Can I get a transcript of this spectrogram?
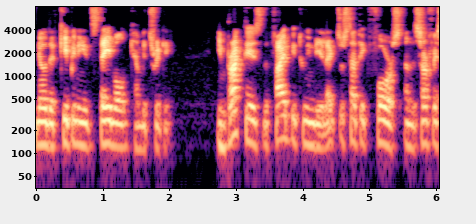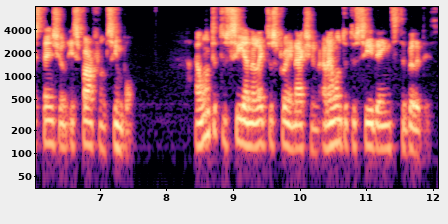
know that keeping it stable can be tricky. In practice, the fight between the electrostatic force and the surface tension is far from simple. I wanted to see an electrospray in action and I wanted to see the instabilities.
